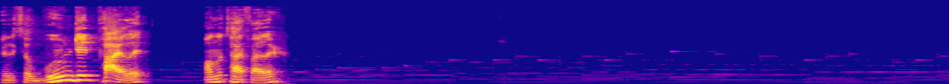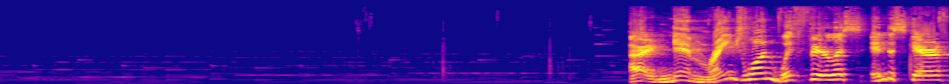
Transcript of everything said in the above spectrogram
And it's a wounded pilot on the TIE Fighter. All right, Nym, range one with Fearless into Scarif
